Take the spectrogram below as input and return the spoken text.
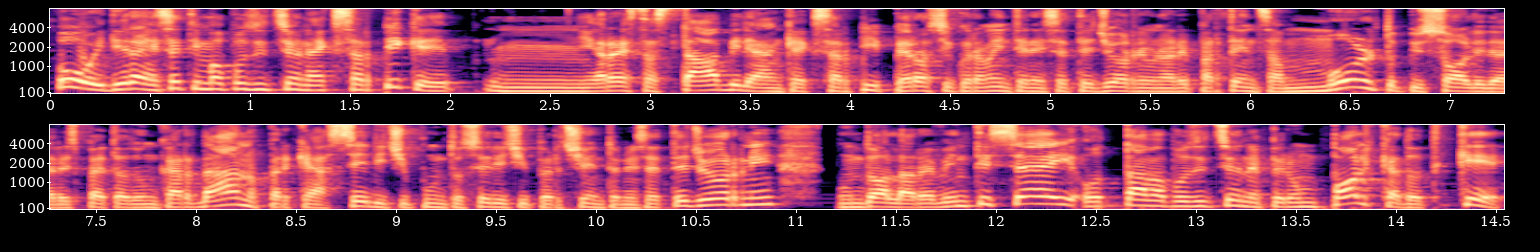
Poi direi in settima posizione XRP che mh, mm, resta stabile anche XRP, però sicuramente nei 7 giorni una ripartenza molto più solida rispetto ad un Cardano perché ha 16.16% nei 7 giorni, 1,26 dollaro. Ottava posizione per un Polkadot che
